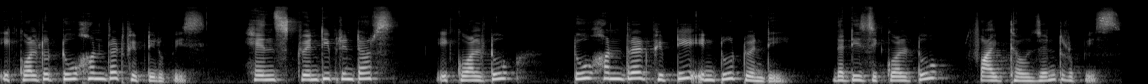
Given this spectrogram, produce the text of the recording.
equal to 250 rupees. Hence 20 printers equal to 250 into 20 that is equal to 5000 rupees.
